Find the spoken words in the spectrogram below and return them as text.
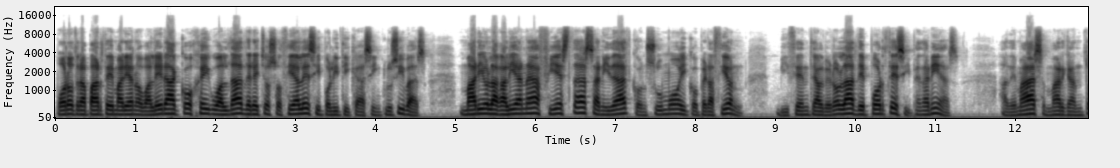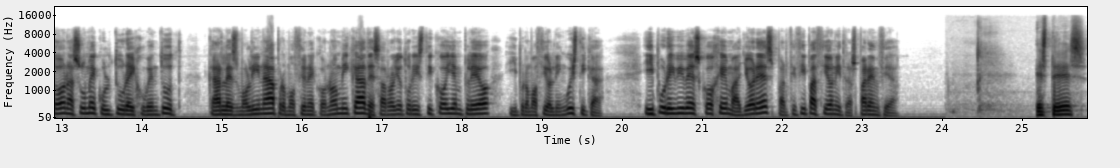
Por otra parte, Mariano Valera coge Igualdad, Derechos Sociales y Políticas Inclusivas. Mario Lagaliana, Fiestas, Sanidad, Consumo y Cooperación. Vicente Alberola, Deportes y Pedanías. Además, Marc Antón asume Cultura y Juventud. Carles Molina, promoción económica, desarrollo turístico y empleo y promoción lingüística. Y Purivive escoge mayores, participación y transparencia. Este es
